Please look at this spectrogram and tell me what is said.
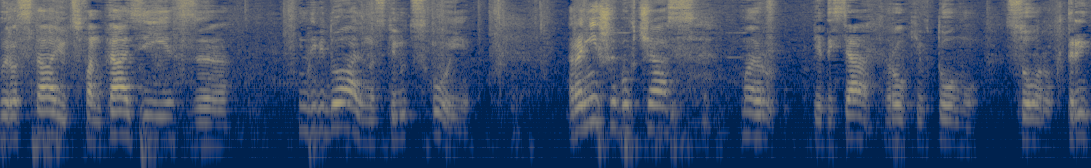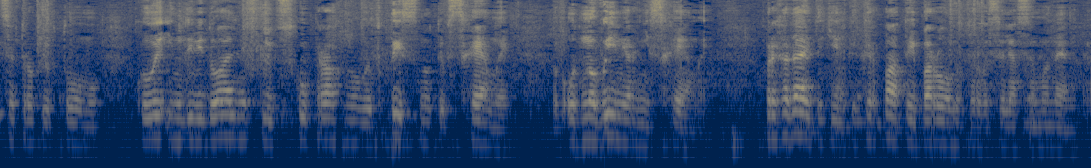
виростають з фантазії, з індивідуальності людської. Раніше був час, маю 50 років тому, 40, 30 років тому, коли індивідуальність людську прагнули втиснути в схеми, в одновимірні схеми. Пригадайте тільки Кирпатий барометр Василя Симоненка.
